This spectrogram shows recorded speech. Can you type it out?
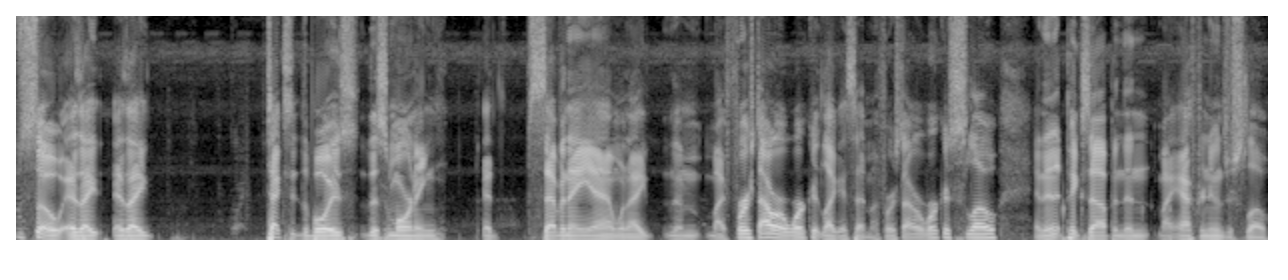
so as I as I texted the boys this morning at 7 a.m. when I then my first hour of work like I said my first hour of work is slow and then it picks up and then my afternoons are slow.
